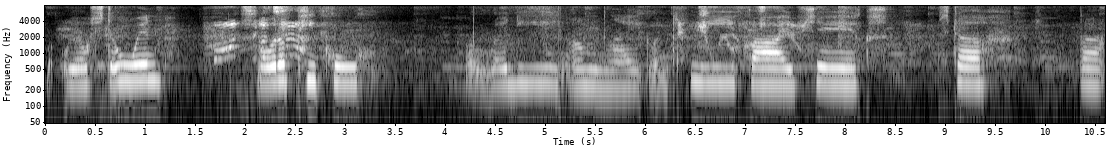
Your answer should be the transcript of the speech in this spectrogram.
But we'll still win. A lot of people already, um, like on three, five, six, stuff. But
